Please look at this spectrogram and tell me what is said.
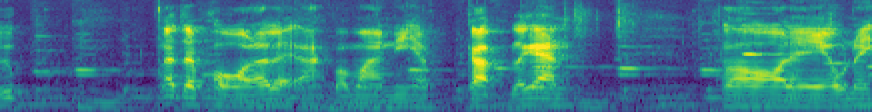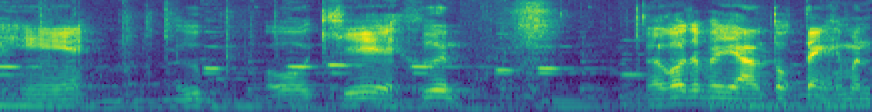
อึ๊บน่าจะพอแล้วแหละอะประมาณนี้ครับกลับแล้วกันพอแล้วนะฮะอึ๊บ โอเคขึ้น แล้วก็จะพยายามตกแต่งให้มัน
